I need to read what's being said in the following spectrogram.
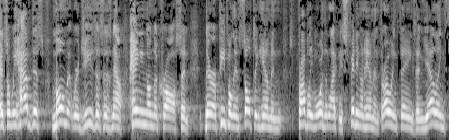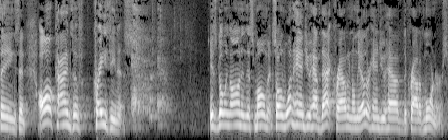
And so we have this moment where Jesus is now hanging on the cross, and there are people insulting him and probably more than likely spitting on him and throwing things and yelling things and all kinds of craziness is going on in this moment. So, on one hand, you have that crowd, and on the other hand, you have the crowd of mourners.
